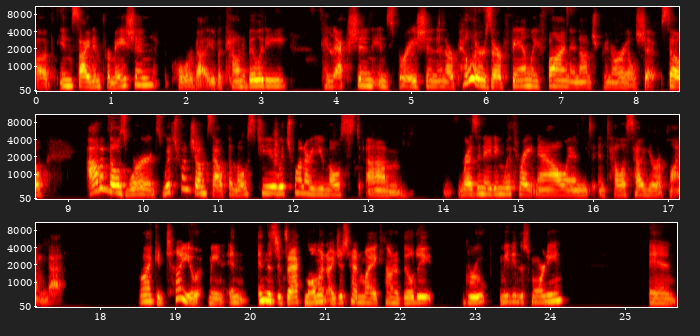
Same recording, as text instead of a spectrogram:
of inside information, core value of accountability, connection, inspiration, and our pillars are family, fun, and entrepreneurship. So out of those words, which one jumps out the most to you? Which one are you most um, resonating with right now and and tell us how you're applying that well i could tell you i mean in in this exact moment i just had my accountability group meeting this morning. And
